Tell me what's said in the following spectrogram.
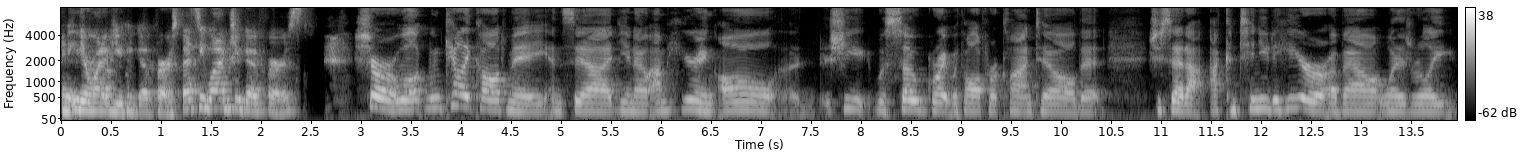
And either one of you can go first. Betsy, why don't you go first? Sure. Well, when Kelly called me and said, you know, I'm hearing all, she was so great with all of her clientele that she said, I, I continue to hear about what is really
